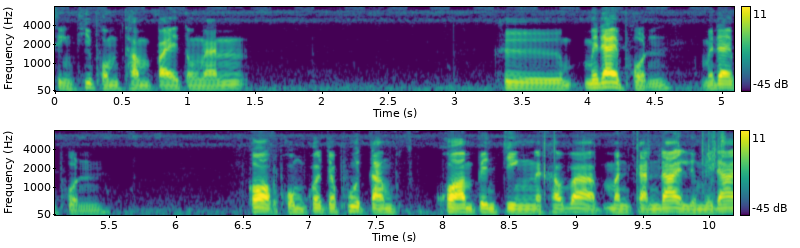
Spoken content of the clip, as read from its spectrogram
สิ่งที่ผมทำไปตรงนั้น คือไม่ได้ผลไม่ได้ผล ก็ผมก็จะพูดตามความเป็นจริงนะครับ ว่ามันกันได้หรือไม่ได้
